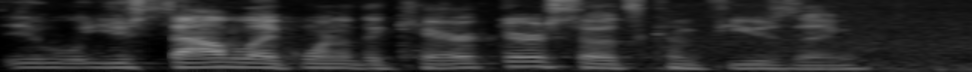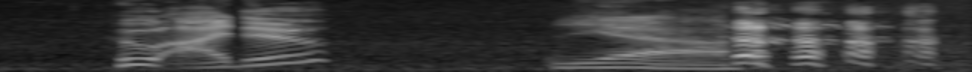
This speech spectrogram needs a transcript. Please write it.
you sound like one of the characters, so it's confusing. Who I do? Yeah.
